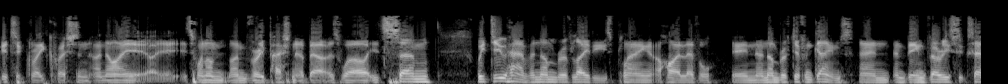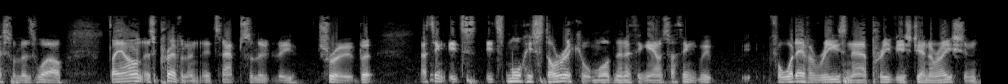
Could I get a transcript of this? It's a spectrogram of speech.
it's a great question, and I, I it's one I'm I'm very passionate about as well. It's um we do have a number of ladies playing at a high level in a number of different games and and being very successful as well. They aren't as prevalent. It's absolutely true, but I think it's it's more historical more than anything else. I think we, for whatever reason, our previous generation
